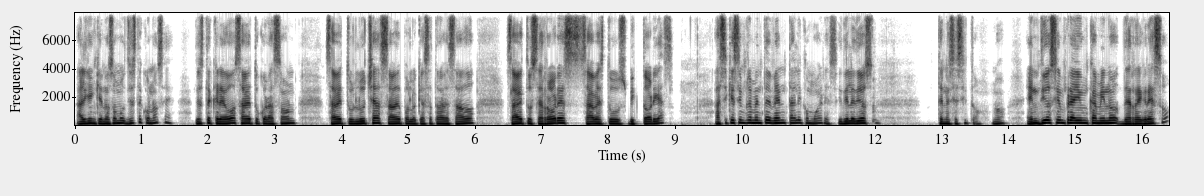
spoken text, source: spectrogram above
a alguien que no somos. Dios te conoce. Dios te creó, sabe tu corazón, sabe tus luchas, sabe por lo que has atravesado, sabe tus errores, sabe tus victorias. Así que simplemente ven tal y como eres y dile Dios, te necesito, ¿no? En Dios siempre hay un camino de regreso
